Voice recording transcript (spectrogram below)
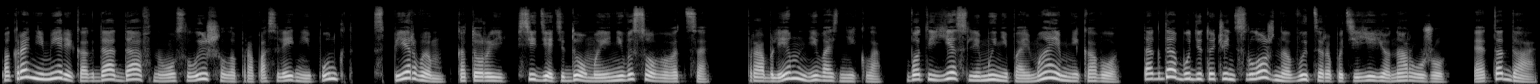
По крайней мере, когда Дафна услышала про последний пункт с первым, который сидеть дома и не высовываться, проблем не возникло. Вот если мы не поймаем никого, тогда будет очень сложно выцарапать ее наружу. Это да.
